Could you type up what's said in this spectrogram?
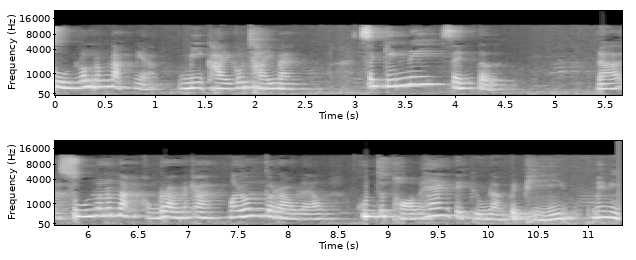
ศูนย์ลดน้ำหนักเนี่ยมีใครเขาใช้ไหม skinny center นะศูนย์ลดน้ำหนักของเรานะคะมาลดกับเราแล้ว คุณจะผอมแห้งติดผิวหนังเป็นผีไม่มี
